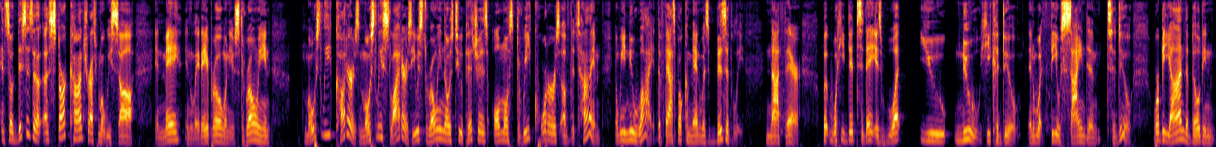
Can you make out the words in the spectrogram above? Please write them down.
And so this is a, a stark contrast from what we saw in May, in late April, when he was throwing mostly cutters, mostly sliders. He was throwing those two pitches almost three quarters of the time. And we knew why. The fastball command was visibly not there. But what he did today is what you knew he could do and what Theo signed him to do. We're beyond the building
